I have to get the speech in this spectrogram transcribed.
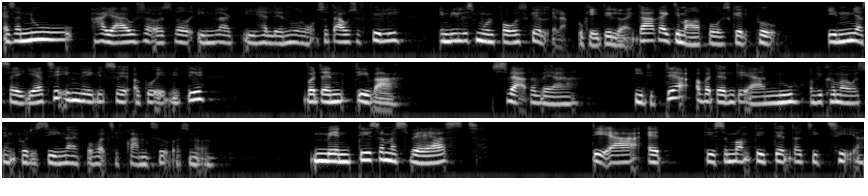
altså nu har jeg jo så også været indlagt i halvandet år, så der er jo selvfølgelig en lille smule forskel, eller okay, det er løgn, der er rigtig meget forskel på, inden jeg sagde ja til indlæggelse og gå ind i det, hvordan det var svært at være i det der, og hvordan det er nu, og vi kommer jo også ind på det senere i forhold til fremtid og sådan noget. Men det, som er sværest, det er, at det er som om, det er den, der dikterer,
